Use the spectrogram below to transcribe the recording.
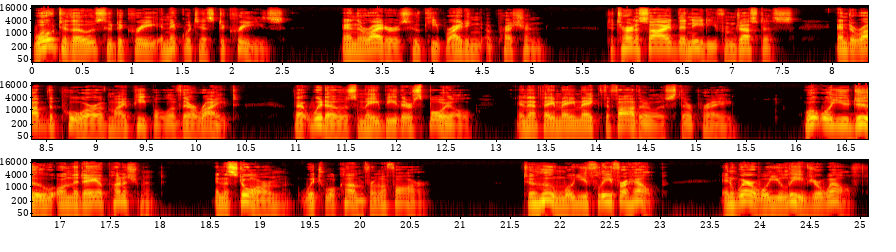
Woe to those who decree iniquitous decrees, and the writers who keep writing oppression, to turn aside the needy from justice, and to rob the poor of my people of their right, that widows may be their spoil, and that they may make the fatherless their prey. What will you do on the day of punishment, in the storm which will come from afar? To whom will you flee for help, and where will you leave your wealth?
